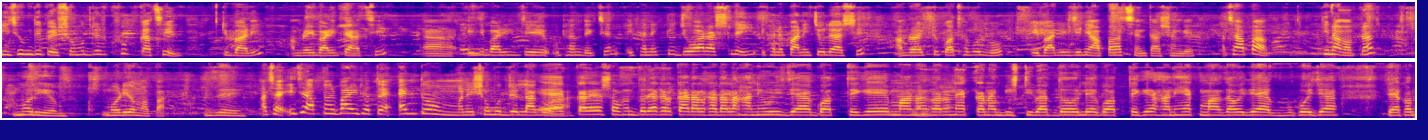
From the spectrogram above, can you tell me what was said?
নিঝুম দ্বীপের সমুদ্রের খুব কাছেই একটি বাড়ি। আমরা এই বাড়িতে আছি। এই যে বাড়ির যে উঠান দেখছেন এখানে একটু জোয়ার আসলেই এখানে পানি চলে আসে। আমরা একটু কথা বলব এই বাড়ির যিনি আপা আছেন তার সঙ্গে। আচ্ছা আপা কি নাম আপনার? মরিয়ম। মরিয়ম আপা। আচ্ছা এই যে আপনার বাড়িটা তো একদম মানে সমুদ্রের লাগোয়া। একবারে সমুদ্র একার কাটাল কাটাল হানি উড়ি যা গত থেকে মনে করেন একখানা বৃষ্টি বাদ হইলে গত থেকে হানি এক মাজা হয়ে যায় এক বুক হয়ে যায়। তো এখন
